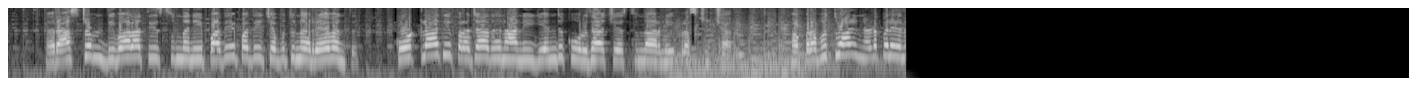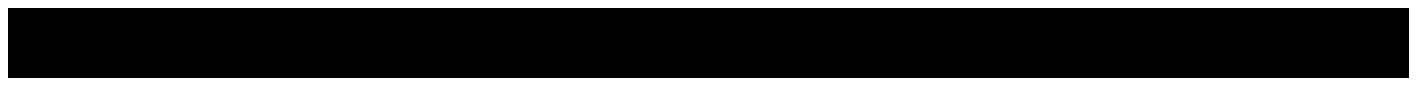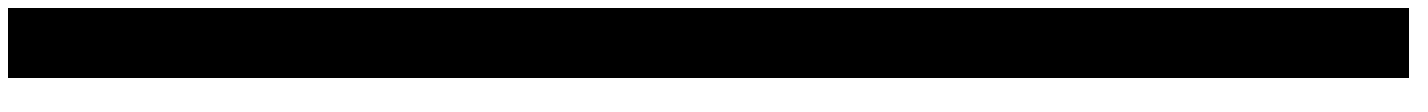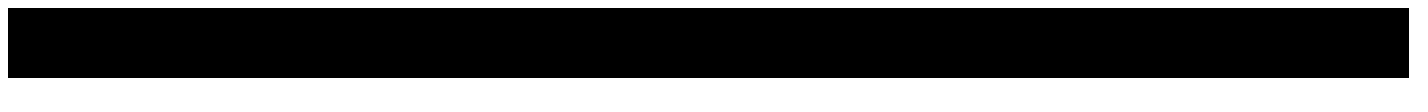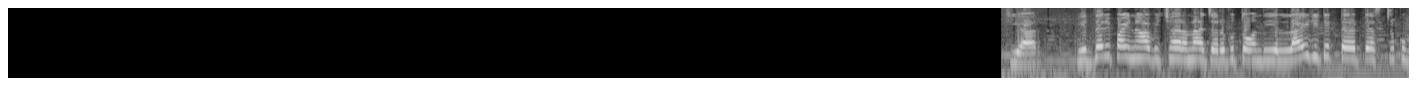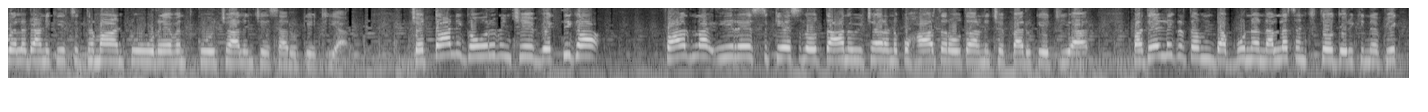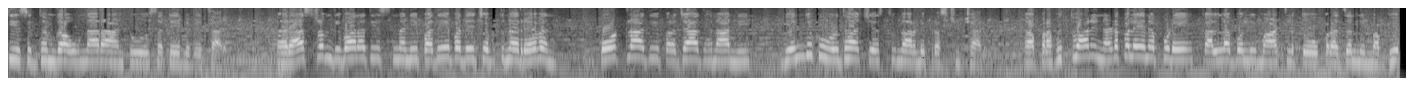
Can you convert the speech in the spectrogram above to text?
రాష్ట్రం దివాలా తీస్తుందని పదే పదే చెబుతున్న రేవంత్ కోట్లాది ప్రజాధనాన్ని ఎందుకు వృధా చేస్తున్నారని ప్రశ్నించారు. ఆ ప్రభుత్వాన్ని నడపలేని కేటీఆర్ ఇద్దరిపైన విచారణ జరుగుతోంది. లై డిటెక్టర్ టెస్ట్కు వెళ్ళడానికి సిద్ధమా అంటూ రేవంత్కు ఛాలెంజ్ చేశారు కేటీఆర్. చట్టాన్ని గౌరవించే వ్యక్తిగా ఫార్ములా ఈ రేస్ కేసులో తాను విచారణకు హాజరవుతానని చెప్పారు కేటీఆర్. పదేళ్ళ క్రితం డబ్బున్న నల్ల సంచితో దొరికిన వ్యక్తి సిద్ధంగా ఉన్నారా అంటూ సటేర్లు వేశారు. రాష్ట్రం దివాలా తీస్తుందని పదే పదే చెబుతున్న రేవంత్ కోట్లాది ప్రజాధనాన్ని ఎందుకు వృధా చేస్తున్నారని ప్రశ్నించారు. ప్రభుత్వాన్ని నడపలేనప్పుడే కళ్ళబొల్లి మాటలతో ప్రజల్ని మభ్య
